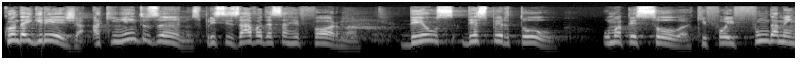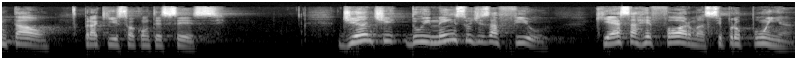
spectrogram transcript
Quando a igreja, há 500 anos, precisava dessa reforma, Deus despertou uma pessoa que foi fundamental para que isso acontecesse. Diante do imenso desafio que essa reforma se propunha,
